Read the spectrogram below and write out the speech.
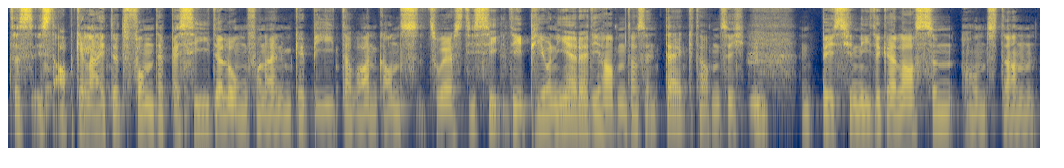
das ist abgeleitet von der Besiedelung von einem Gebiet. Da waren ganz zuerst die, die Pioniere, die haben das entdeckt, haben sich Mhm. ein bisschen niedergelassen und dann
